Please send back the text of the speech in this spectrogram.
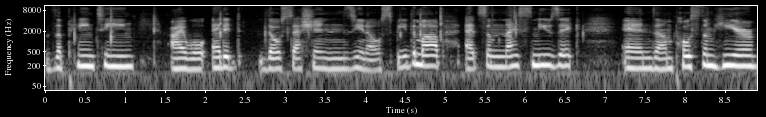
the painting. I will edit those sessions, you know, speed them up, add some nice music, and um, post them here.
